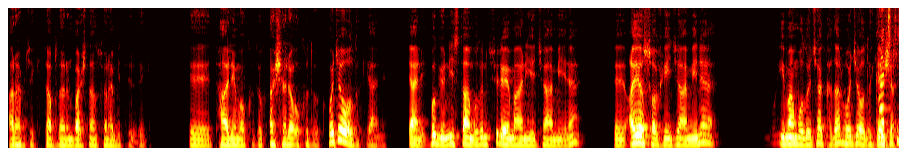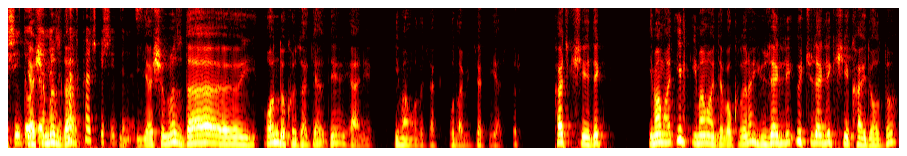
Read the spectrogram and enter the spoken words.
Arapça kitapların baştan sona bitirdik. E, talim okuduk, aşere okuduk. Hoca olduk yani. Yani bugün İstanbul'un Süleymaniye Camii'ne, e, Ayasofya Camii'ne imam olacak kadar hoca olduk. kaç Yaşa- kişiydi o yaşımız dönem? da Kaç, kaç kişiydiniz? Yaşımız da e, 19'a geldi. Yani imam olacak, olabilecek bir yaştır. Kaç kişiydik? İmam ilk İmam Hatip Okulu'na 150 350 kişi kaydoldu.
